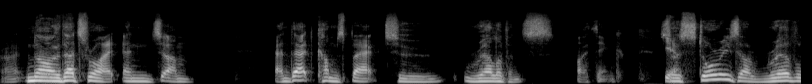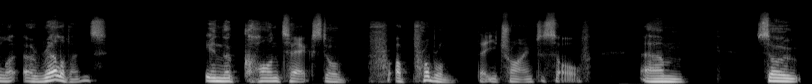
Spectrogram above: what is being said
right? No, that's right, and um, and that comes back to relevance. I think so. Yeah. Stories are, revel- are relevant in the context of a problem that you're trying to solve. Um, so,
